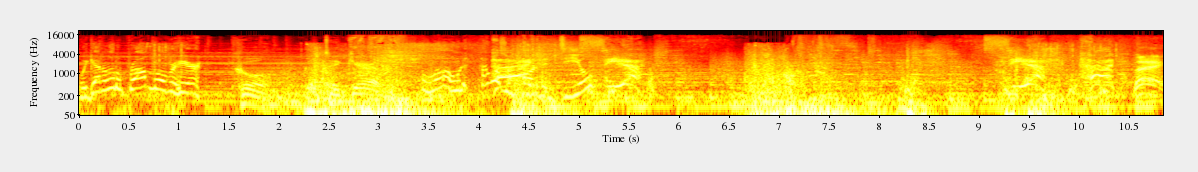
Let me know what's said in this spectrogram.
We got a little problem over here. Cool. Go take care of it. Alone? That wasn't part of the deal. See ya! See ya! Hey!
